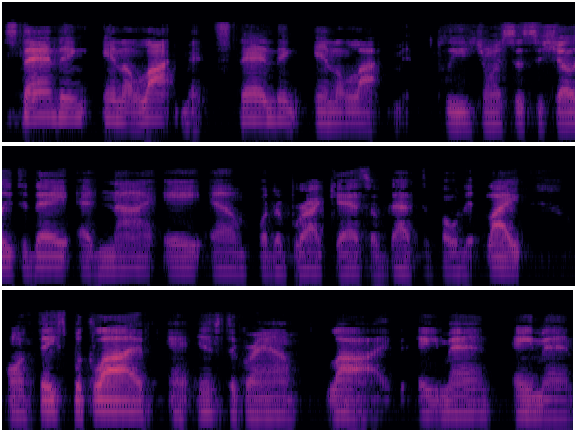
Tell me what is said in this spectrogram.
Standing in Allotment. Standing in Allotment. Please join Sister Shelley today at 9 a.m. for the broadcast of That Devoted Life on Facebook Live and Instagram Live. Amen. Amen.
